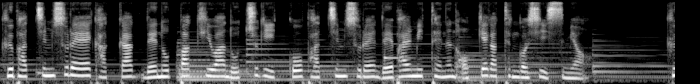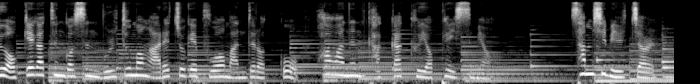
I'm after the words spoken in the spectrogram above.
그 받침 수레에 각각 네 노바퀴와 노축이 있고 받침 수레 네발 밑에는 어깨 같은 것이 있으며 그 어깨 같은 것은 물두멍 아래쪽에 부어 만들었고 화환은 각각 그 옆에 있으며 31절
